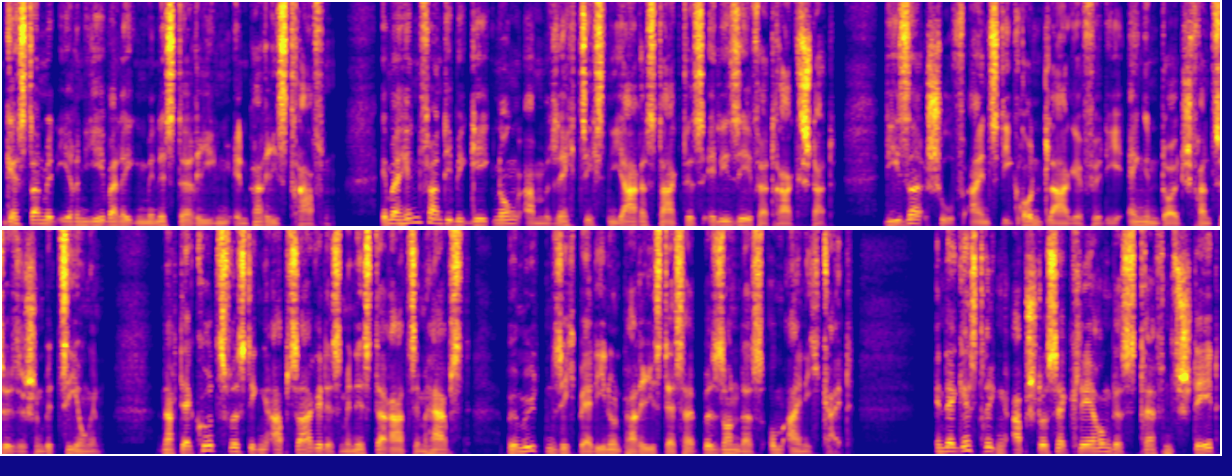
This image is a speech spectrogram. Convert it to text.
gestern mit ihren jeweiligen Ministerriegen in Paris trafen. Immerhin fand die Begegnung am 60. Jahrestag des Élysée-Vertrags statt. Dieser schuf einst die Grundlage für die engen deutsch-französischen Beziehungen. Nach der kurzfristigen Absage des Ministerrats im Herbst bemühten sich Berlin und Paris deshalb besonders um Einigkeit. In der gestrigen Abschlusserklärung des Treffens steht,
